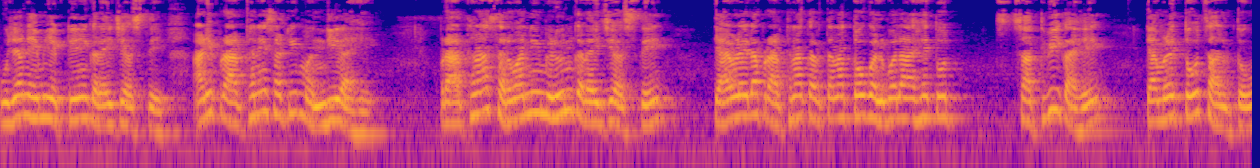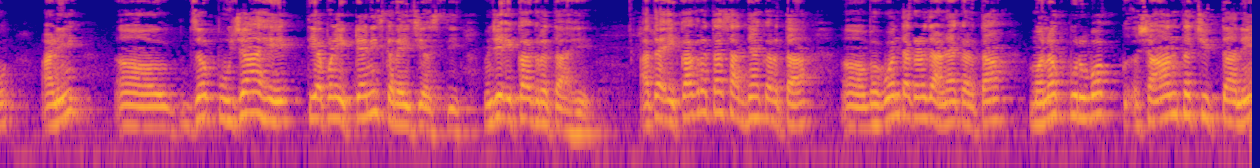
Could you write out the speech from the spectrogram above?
पूजा नेहमी एकट्याने करायची असते. आणि प्रार्थनेसाठी मंदिर आहे. प्रार्थना सर्वांनी मिळून करायची असते. त्यावेळेला प्रार्थना करताना तो गलबला आहे तो सात्विक आहे त्यामुळे तो चालतो आणि जर जो पूजा आहे ती आपण एकट्यानेच करायची असती म्हणजे एकाग्रता आहे. आता एकाग्रता साधण्याकरता भगवंताकडे जाण्याकरता मनपूर्वक शांत चित्ताने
